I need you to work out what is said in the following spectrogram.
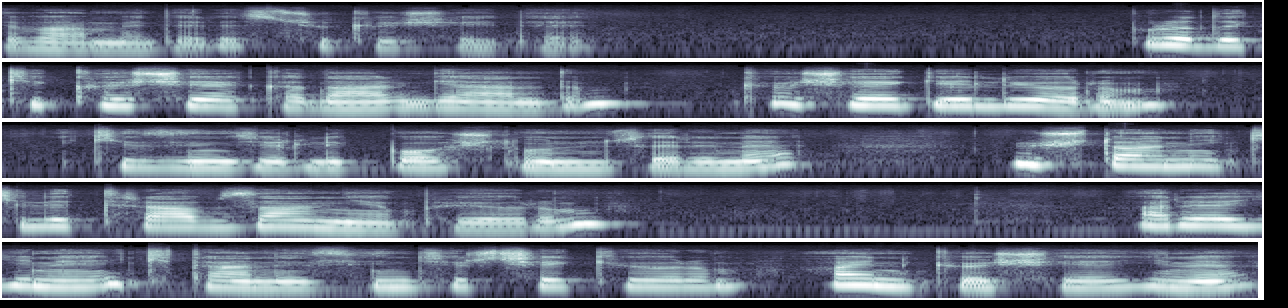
devam ederiz. Şu köşeyi de buradaki köşeye kadar geldim. Köşeye geliyorum. İki zincirlik boşluğun üzerine 3 tane ikili trabzan yapıyorum. Araya yine 2 tane zincir çekiyorum. Aynı köşeye yine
